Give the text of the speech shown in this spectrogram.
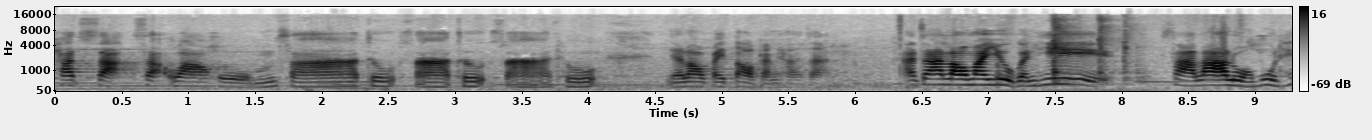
ธัสสะสวาโหม สาธุสาธุสาธุ เดี๋ยวเราไปต่อกันค่ะอาจารย์ อาจารย์เรามาอยู่กันที่ ศาลาหลวงปู่เท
